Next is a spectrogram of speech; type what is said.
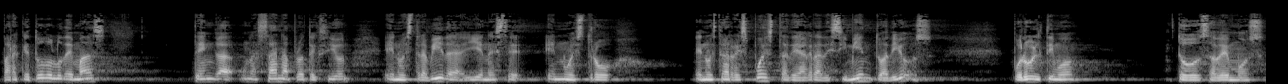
para que todo lo demás tenga una sana protección en nuestra vida y en este, en nuestro, en nuestra respuesta de agradecimiento a Dios. Por último, todos sabemos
